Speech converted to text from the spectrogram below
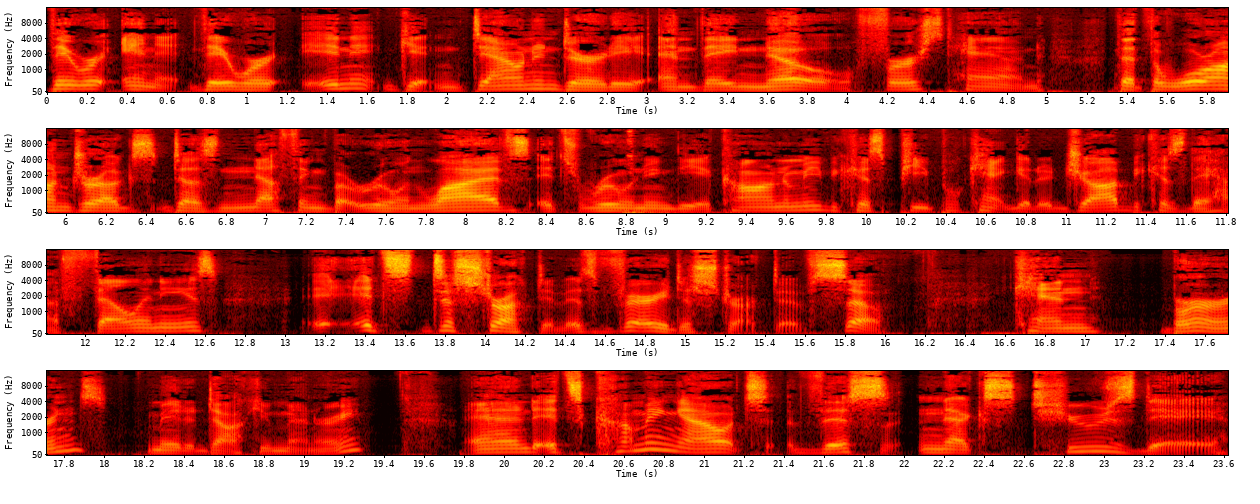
they were in it. They were in it getting down and dirty, and they know firsthand that the war on drugs does nothing but ruin lives. It's ruining the economy because people can't get a job because they have felonies. It's destructive. It's very destructive. So, Ken Burns made a documentary, and it's coming out this next Tuesday.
